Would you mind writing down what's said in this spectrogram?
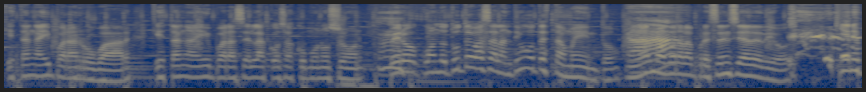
que están ahí para robar, que están ahí para hacer las cosas como no son. Pero cuando tú te vas al Antiguo Testamento, mi Ah. alma adora la presencia de Dios, quienes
